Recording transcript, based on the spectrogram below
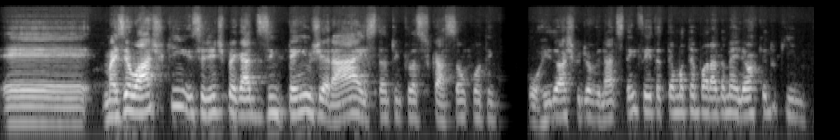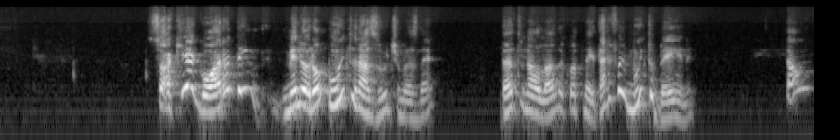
É, mas eu acho que se a gente pegar desempenhos gerais, tanto em classificação quanto em corrida, eu acho que o Giovinazzi tem feito até uma temporada melhor que a do Kimi. Só que agora tem, melhorou muito nas últimas, né? Tanto na Holanda quanto na Itália, foi muito bem, né? Então,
